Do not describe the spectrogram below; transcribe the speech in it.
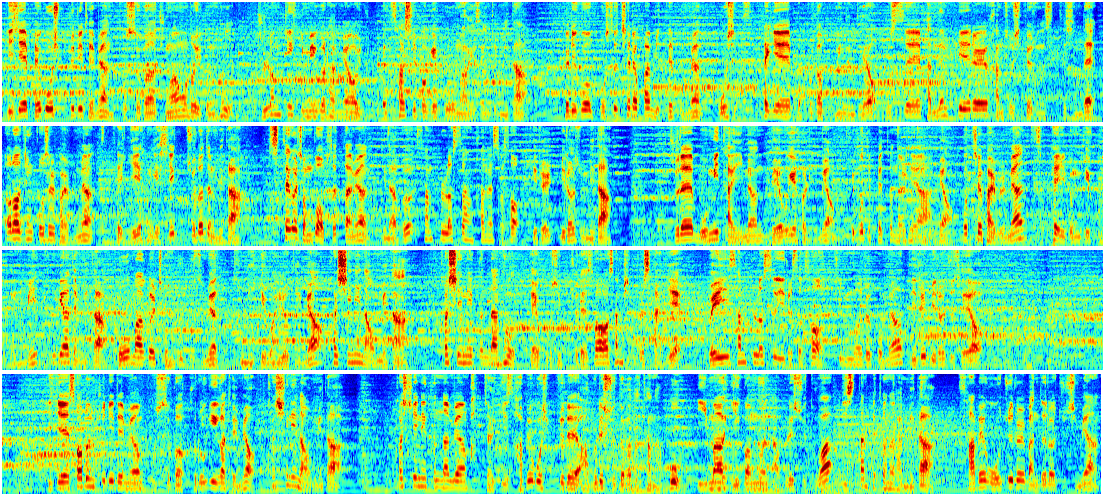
이제 150줄이 되면 보스가 중앙으로 이동 후 줄넘기 기믹을 하며 640억의 보호막이 생깁니다. 그리고 보스 체력바 밑에 보면 50스택의 버프가 보이는데요. 보스의 받는 피해를 감소시켜주는 스탯인데 떨어진 곳을 밟으면 스택이 한 개씩 줄어듭니다. 스택을 전부 없앴다면 니나브 3 플러스 한 칸을 써서 뒤를 밀어줍니다. 줄에 몸이 닿으면 매혹에 걸리며 키보드 패턴을 해야 하며 꽃을 밟으면 스페 이동기 쿨타임이 초기화됩니다. 보호막을 전부 부수면 기믹이 완료되며 컷신이 나옵니다. 컷신이 끝난 후 150줄에서 30줄 사이에 웨이 3 플러스 1을 써서 찐물을 보며 뒤를 밀어주세요. 이제 30줄이 되면 보스가 구르기가 되며 컷신이 나옵니다. 컷신이 끝나면 갑자기 450줄의 아브레슈드가 나타나고 2막 2관문 아브레슈드와 비슷한 패턴을 합니다. 405줄을 만들어 주시면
